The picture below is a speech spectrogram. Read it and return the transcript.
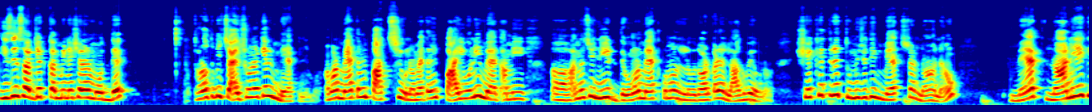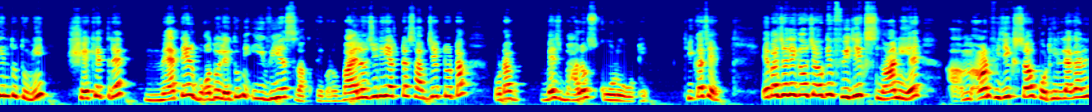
ইজি সাবজেক্ট কম্বিনেশনের মধ্যে, ধরো তুমি চাইছো না কি আমি ম্যাথ নেব। আমার ম্যাথ আমি পাচ্ছিও না। ম্যাথ আমি পাইও নি ম্যাথ আমি আমি হচ্ছে নিট দেবো। আমার ম্যাথ কোনো দরকারে লাগবেও না। সেক্ষেত্রে তুমি যদি ম্যাথটা না নাও ম্যাথ না নিয়ে কিন্তু তুমি সেক্ষেত্রে ম্যাথের বদলে তুমি ইভিএস রাখতে পারো। বায়োলজিরই একটা সাবজেক্ট ওটা ওটা বেশ ভালো স্কোরও ওঠে। ঠিক আছে? এবার যদি কেউ চাও কি ফিজিক্স না নিয়ে আমার ফিজিক্সটাও কঠিন লাগে, আমি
